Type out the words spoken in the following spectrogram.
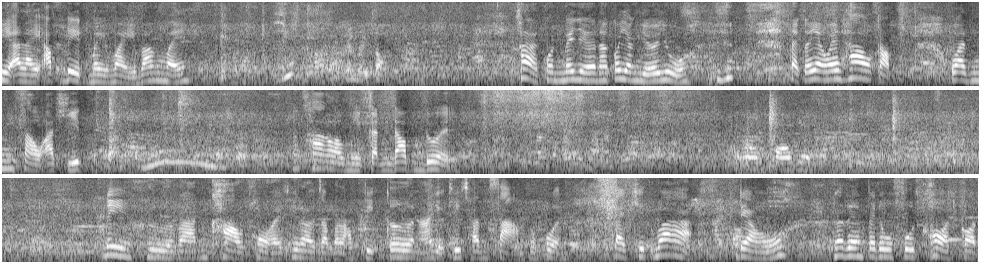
มีอะไรอัปเดตใหม่ ๆ บ้างไหมกันเลยต่อค่ะคนไม่เยอะนะก็ยังเยอะอยู่ แต่ก็ยังไม่เท่ากับวันเสาร์อาทิตย์อืม ข้างๆเรามีกันดั้มด้วยนี่คือร้านข่าวทอยที่เราจะมารับฟิกเกอร์นะ อยู่ที่ชั้น 3 ทุกคน แต่คิดว่าเดี๋ยวเราเดินไปดูฟู้ดคอร์ทก่อน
